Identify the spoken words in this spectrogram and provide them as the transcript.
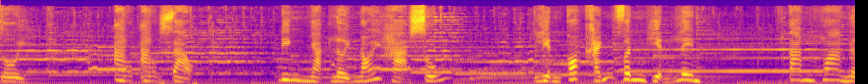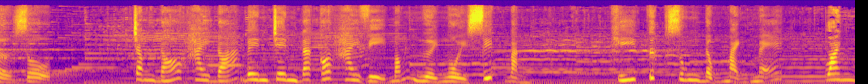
rồi. Ao ao rào Đinh nhạc lời nói hạ xuống. Liền có Khánh Vân hiện lên. Tam hoa nở rộ. Trong đó hai đóa bên trên đã có hai vị bóng người ngồi xếp bằng. Khí tức rung động mạnh mẽ. Oanh!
